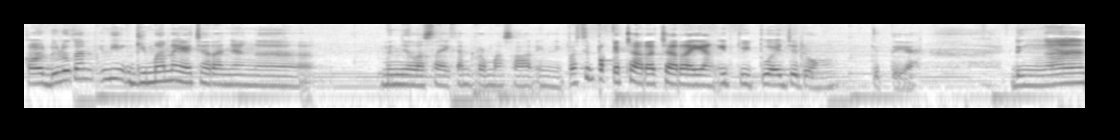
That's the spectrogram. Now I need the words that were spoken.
Kalau dulu kan ini gimana ya caranya nge menyelesaikan permasalahan ini? Pasti pakai cara-cara yang itu-itu aja dong, gitu ya. Dengan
